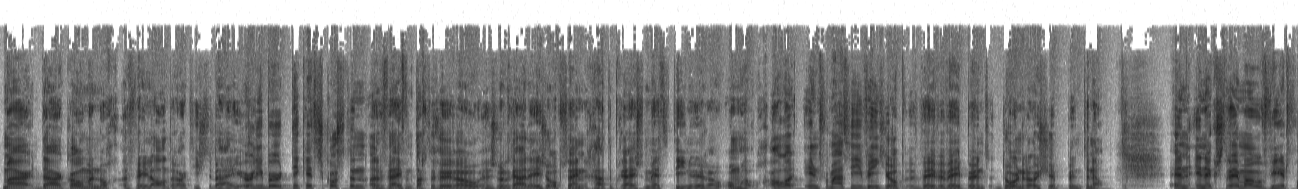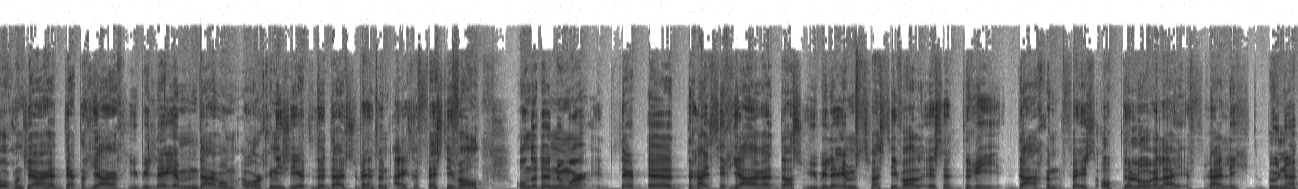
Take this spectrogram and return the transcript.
Maar daar komen nog vele andere artiesten bij. Early Bird tickets kosten 85 euro. En zodra deze op zijn gaat de prijs met 10 euro omhoog. Alle informatie vind je op www.doornroosje.nl. En In Extremo viert volgend jaar het 30-jarig jubileum. Daarom organiseert de Duitse band een eigen festival. Onder de noemer 30 jaren das Jubileumsfestival... is het drie dagen feest op de Lorelei Freilichtbühne...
